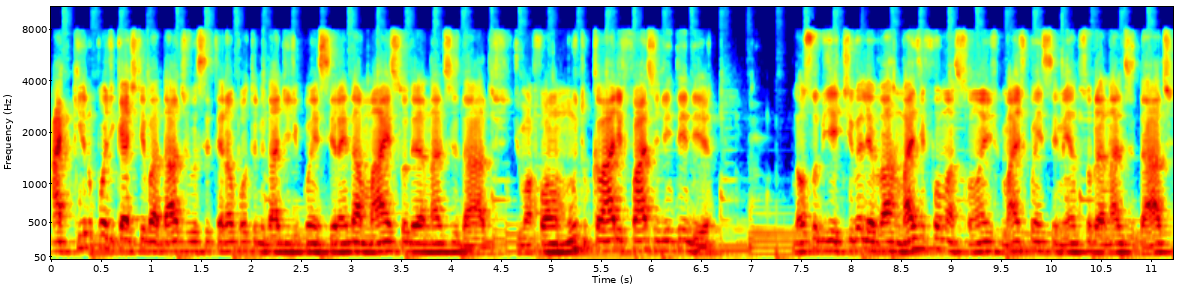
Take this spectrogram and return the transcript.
Aqui no podcast Devadados você terá a oportunidade de conhecer ainda mais sobre a análise de dados, de uma forma muito clara e fácil de entender. Nosso objetivo é levar mais informações, mais conhecimento sobre análise de dados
